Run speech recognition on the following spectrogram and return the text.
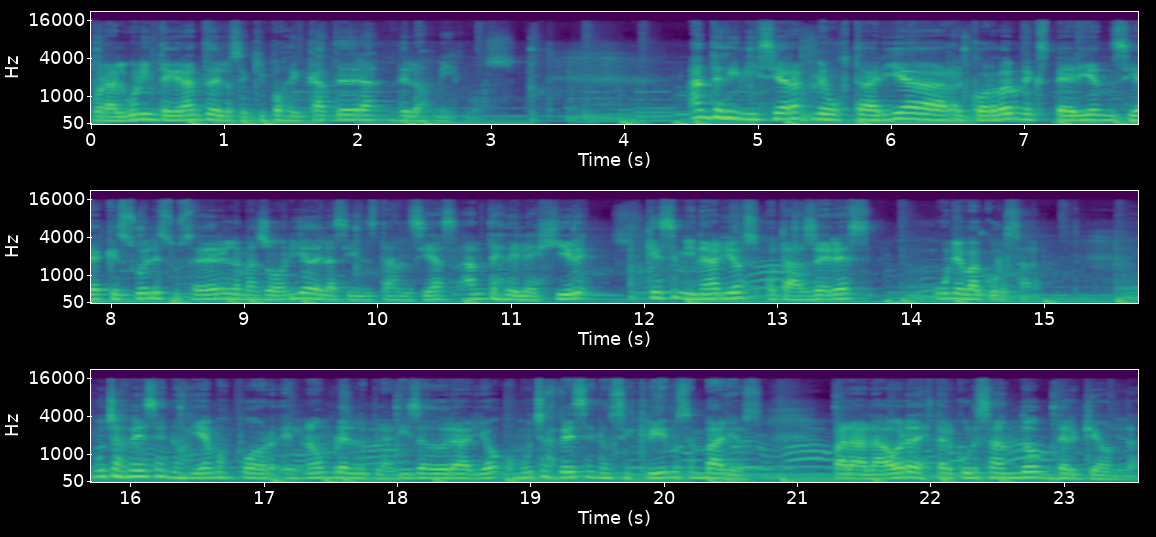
por algún integrante de los equipos de cátedra de los mismos. Antes de iniciar, me gustaría recordar una experiencia que suele suceder en la mayoría de las instancias antes de elegir qué seminarios o talleres uno va a cursar. Muchas veces nos guiamos por el nombre en la planilla de horario o muchas veces nos inscribimos en varios para a la hora de estar cursando ver qué onda.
